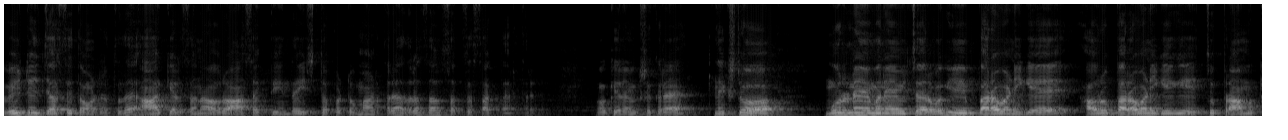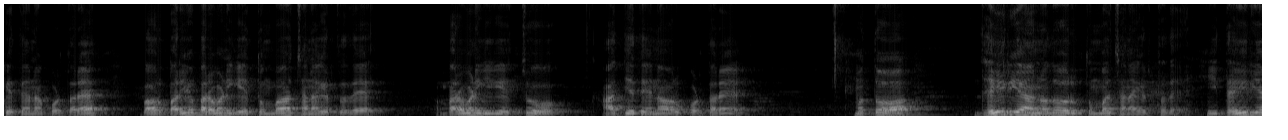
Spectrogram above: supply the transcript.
ವೆಯ್ಟೇಜ್ ಜಾಸ್ತಿ ತೊಗೊಂಡಿರ್ತದೆ. ಆ ಕೆಲಸನ ಅವರು ಆಸಕ್ತಿಯಿಂದ ಇಷ್ಟಪಟ್ಟು ಮಾಡ್ತಾರೆ. ಅದರಲ್ಲಿ ಸ್ವಲ್ಪ ಸಕ್ಸಸ್ ಆಗ್ತಾ ಇರ್ತಾರೆ. ಓಕೆನಾ ವೀಕ್ಷಕರೇ? ನೆಕ್ಸ್ಟು ಮೂರನೇ ಮನೆಯ ವಿಚಾರವಾಗಿ ಬರವಣಿಗೆ. ಅವರು ಬರವಣಿಗೆಗೆ ಹೆಚ್ಚು ಪ್ರಾಮುಖ್ಯತೆಯನ್ನು ಕೊಡ್ತಾರೆ. ಅವ್ರು ಬರೆಯೋ ಬರವಣಿಗೆ ತುಂಬ ಚೆನ್ನಾಗಿರ್ತದೆ. ಬರವಣಿಗೆಗೆ ಹೆಚ್ಚು ಆದ್ಯತೆಯನ್ನು ಅವರು ಕೊಡ್ತಾರೆ. ಮತ್ತು ಧೈರ್ಯ ಅನ್ನೋದು ಅವ್ರಿಗೆ ತುಂಬ ಚೆನ್ನಾಗಿರ್ತದೆ. ಈ ಧೈರ್ಯ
